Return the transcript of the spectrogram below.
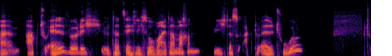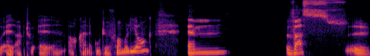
äh, aktuell würde ich tatsächlich so weitermachen, wie ich das aktuell tue. Aktuell, aktuell, auch keine gute Formulierung. Ähm, was äh,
